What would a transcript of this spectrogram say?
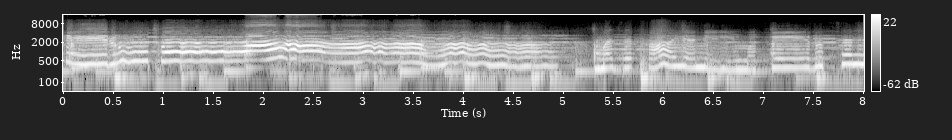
हे रूप। मज काय नेमके रुचले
